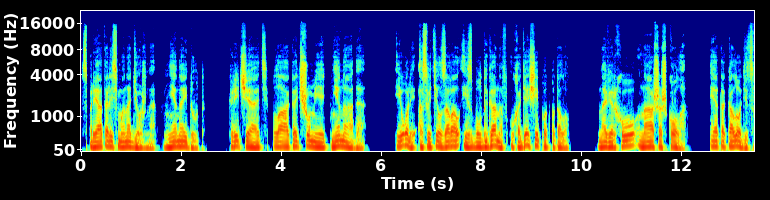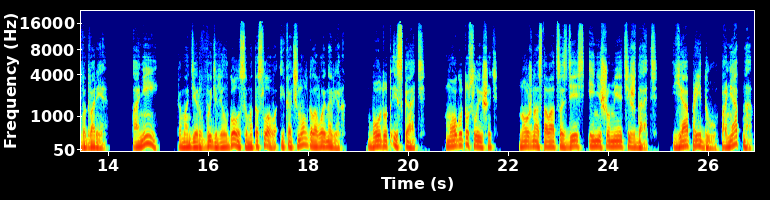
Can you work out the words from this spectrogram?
«Спрятались мы надежно, не найдут. Кричать, плакать, шуметь не надо». И Оли осветил завал из булдыганов, уходящий под потолок. «Наверху наша школа. Это колодец во дворе. Они...» — командир выделил голосом это слово и качнул головой наверх. «Будут искать. Могут услышать. Нужно оставаться здесь и не шуметь и ждать. Я приду. Понятно?»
